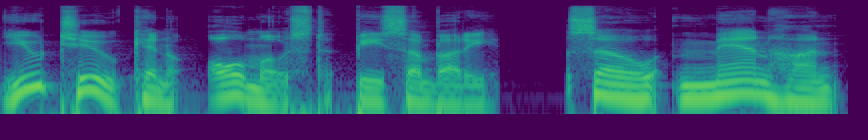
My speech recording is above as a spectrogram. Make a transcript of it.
You too can almost be somebody. So, Manhunt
